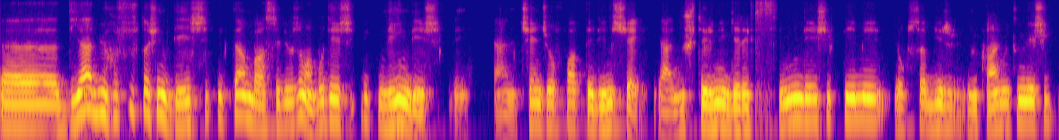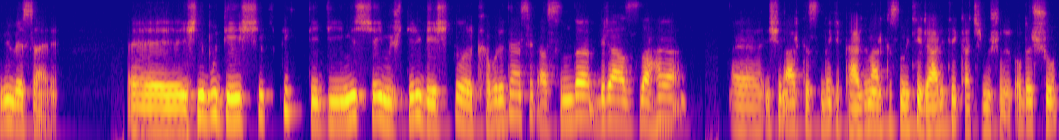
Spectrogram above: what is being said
Ee, diğer bir husus da şimdi değişiklikten bahsediyoruz ama bu değişiklik neyin değişikliği? Yani change of what dediğimiz şey. Yani müşterinin gereksiniminin değişikliği mi yoksa bir requirement'ın değişikliği mi vesaire. Ee, şimdi bu değişiklik dediğimiz şey müşteri değişikliği olarak kabul edersek aslında biraz daha e, işin arkasındaki perdenin arkasındaki realiteyi kaçırmış oluyor. O da şu.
